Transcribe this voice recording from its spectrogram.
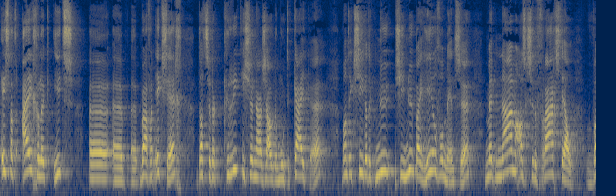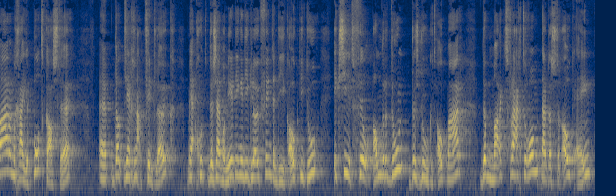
is dat eigenlijk iets waarvan ik zeg dat ze er kritischer naar zouden moeten kijken. Want ik zie dat ik nu, zie nu bij heel veel mensen, met name als ik ze de vraag stel: waarom ga je podcasten? Uh, dan zeggen ze, nou, ik vind het leuk. Maar ja, goed, er zijn wel meer dingen die ik leuk vind en die ik ook niet doe. Ik zie het veel anderen doen, dus doe ik het ook maar. De markt vraagt erom, nou, dat is er ook één.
